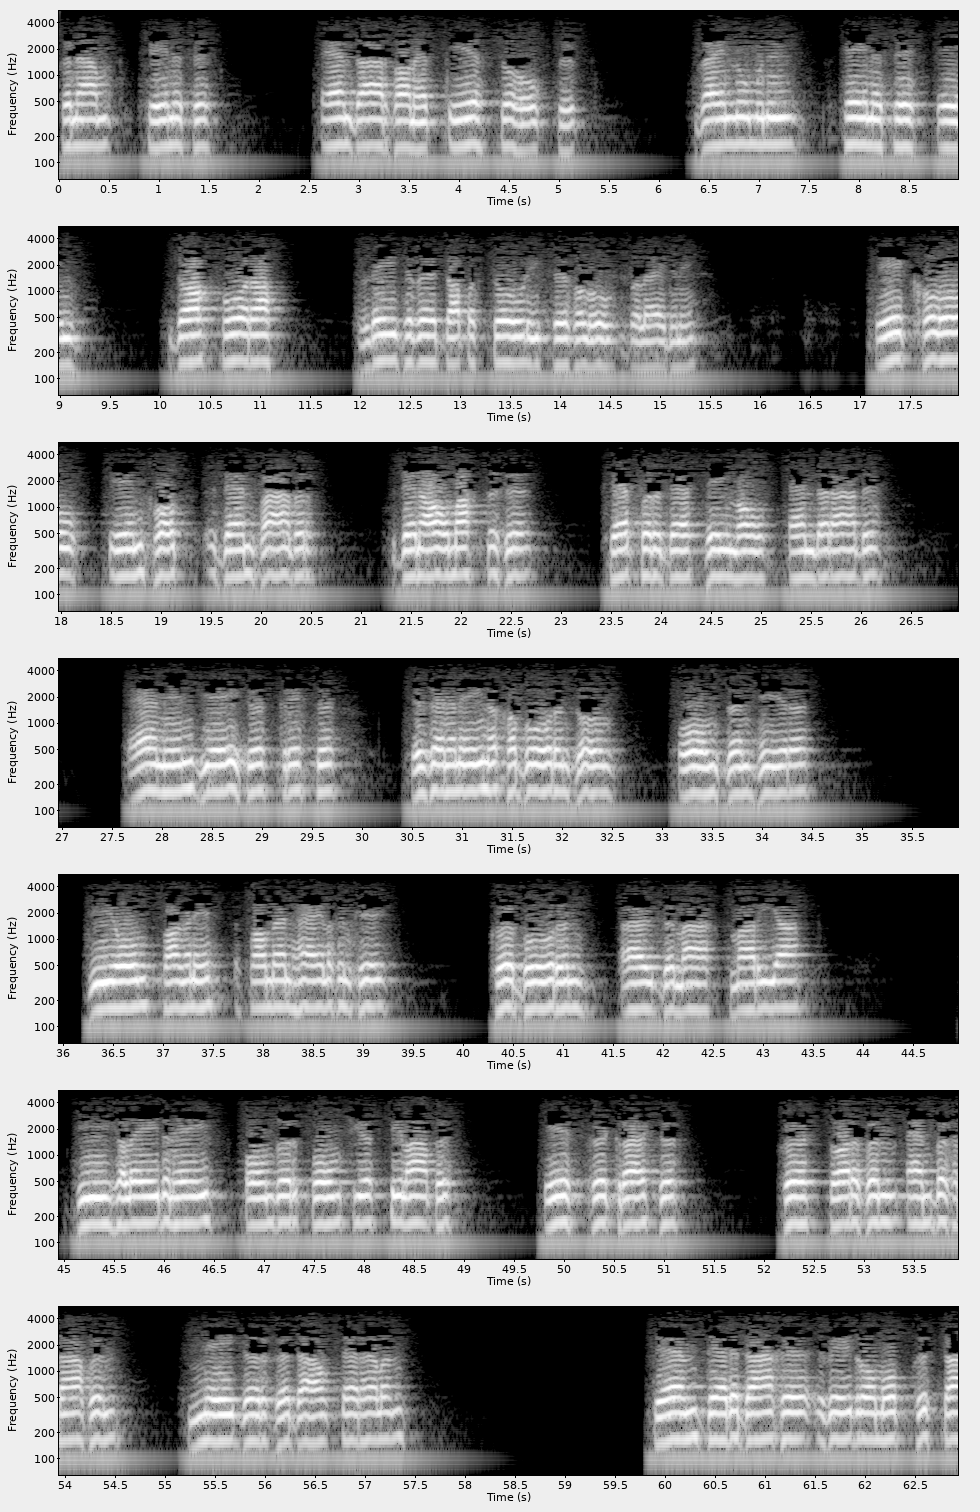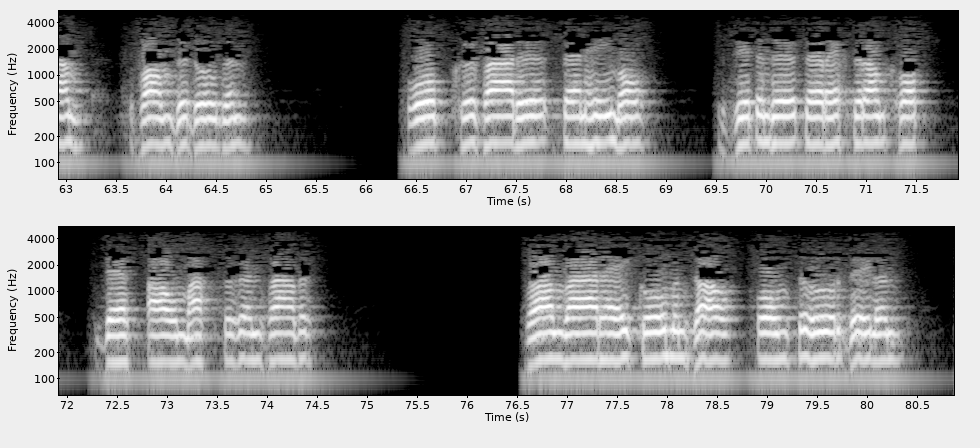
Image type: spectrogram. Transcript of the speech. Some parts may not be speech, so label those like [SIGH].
genaamd Genesis en daarvan het eerste hoofdstuk. Wij noemen nu Genesis 1. Doch vooraf lezen we de apostolische geloofsbeleidenis. Ik geloof in God den Vader, den Almachtige, Schepper des hemels en der aarde, en in Jezus Christus, zijn enige geboren Zoon, onze Heere, die ontvangen is van den Heiligen Geest, geboren uit de maagd Maria, die geleden heeft onder Pontius Pilatus, is gekruisigd, gestorven en begraven, nedergedaald ter hellen, ten derde dagen wederom opgestaan van de doden, opgevaren ten hemel, zittende ter rechterhand God, des almachtigen Vaders, van waar hij komen zal om te oordelen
